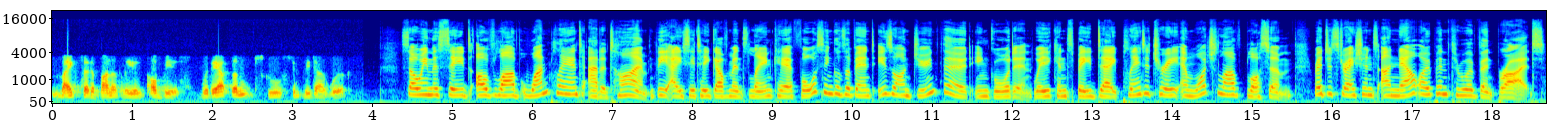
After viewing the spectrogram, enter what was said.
makes that abundantly obvious. Without them, schools simply don't work. Sowing the seeds of love one plant at a time. The ACT Government's Landcare for Singles event is on June 3rd in Gordon, where you can speed date, plant a tree, and watch love blossom. Registrations are now open through Eventbrite.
